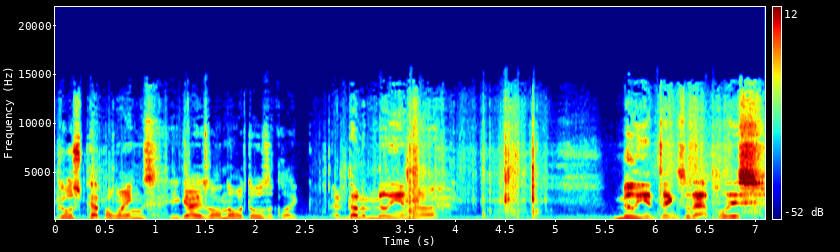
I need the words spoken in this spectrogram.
ghost pepper wings. You guys all know what those look like. I've done a million uh, million things with that place.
